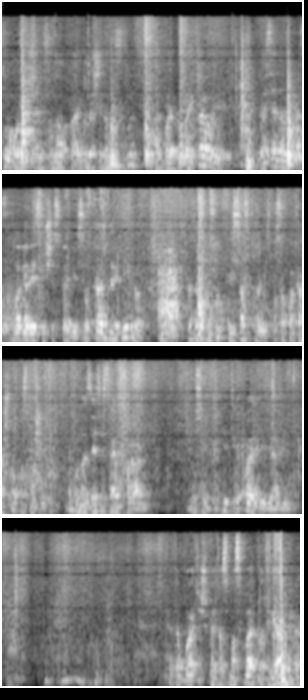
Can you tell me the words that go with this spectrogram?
снова возвращаемся на Алтай. Мы дошли до Москвы, от до Байкала. И, то есть это называется благовестническая весть. Вот каждая книга, это 750 страниц. Просто пока что посмотрите. Это у нас дети стоят в храме. Видите, какое одеяние. Это батюшка, это с Москвы от патриарха.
